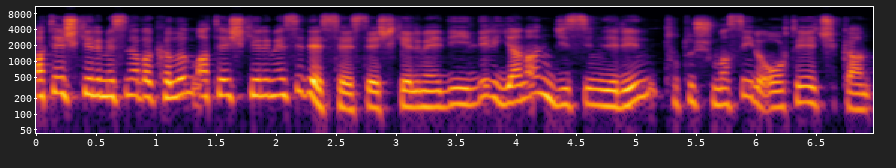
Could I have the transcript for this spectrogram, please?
Ateş kelimesine bakalım. Ateş kelimesi de sesteş kelime değildir. Yanan cisimlerin tutuşmasıyla ortaya çıkan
